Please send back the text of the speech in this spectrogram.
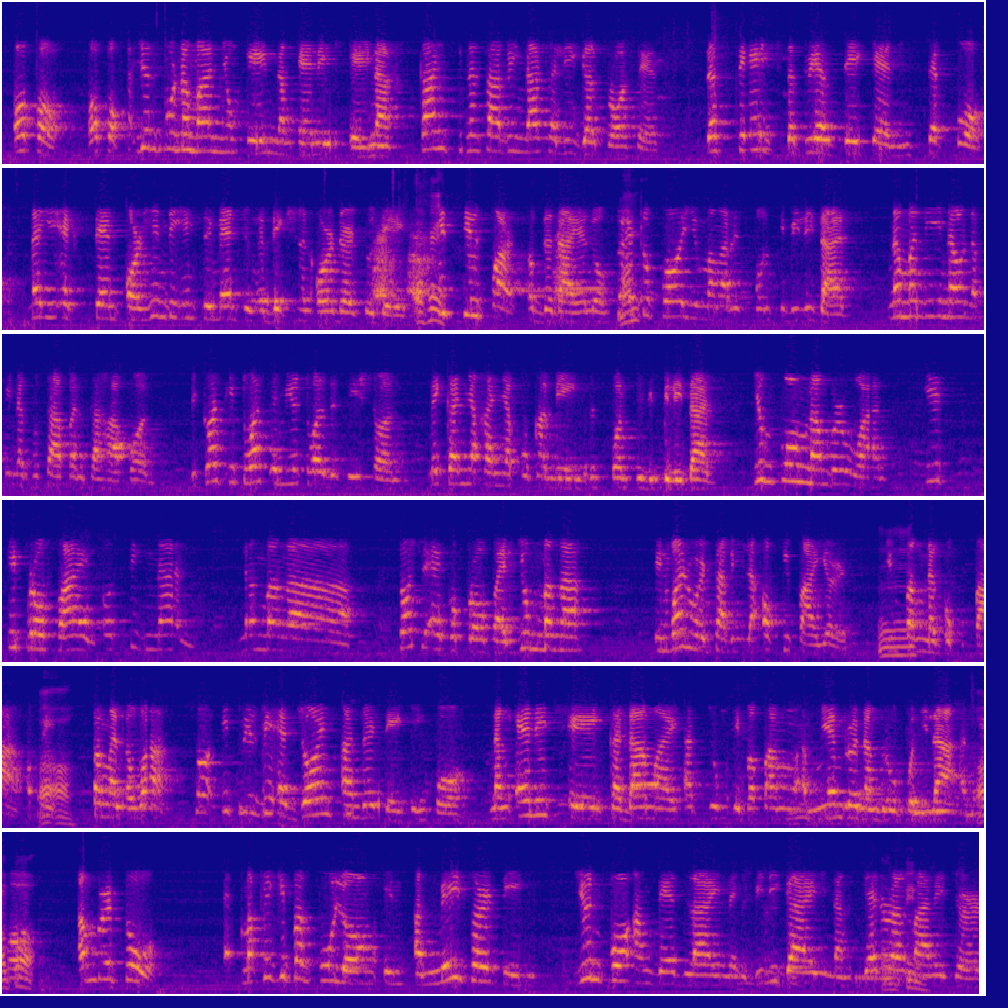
Opo, opo. Yun po naman yung aim ng NHA na kahit sinasabing nasa legal process, the stage that we have taken, step po, na i-extend or hindi implement yung eviction order today Okay. is still part of the dialogue. So ito po yung mga responsibilidad na malinaw na pinag-usapan kahapon. Because it was a mutual decision, may kanya-kanya po kaming responsibilidad. Yung pong number one is i-profile o tignan ng mga socio-eco profile yung mga, in one word, sabi nila, occupiers. Yung Mhm. pang nag-ocupa. Okay? Oo. Pangalawa, so it will be a joint undertaking po ng NHA, Kadamay at yung iba pang uh, miyembro ng grupo nila. Ano po? Opo. Number two, makikipagpulong in, on May 30, yun po ang deadline na ibinigay ng General 14. Manager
